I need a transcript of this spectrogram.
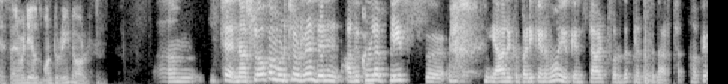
Does anybody else want to read or? Um, சரி நான் ஸ்லோகம் முடிச்சு விடுறேன் தென் அதுக்குள்ள ப்ளீஸ் யாருக்கு படிக்கணுமோ யூ கேன் ஸ்டார்ட் ஃபார் த பிரதிபதார்த்த ஓகே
